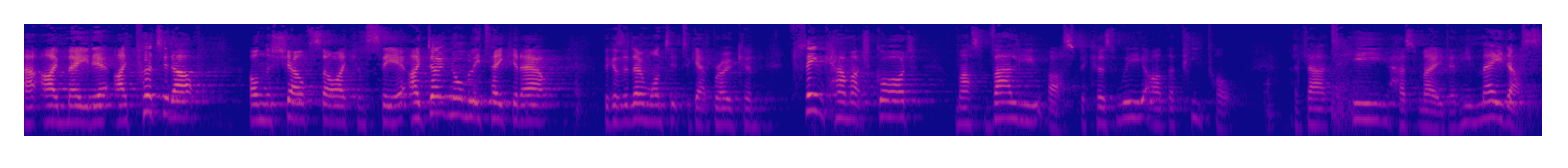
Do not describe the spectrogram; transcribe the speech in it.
uh, I made it. I put it up on the shelf so I can see it. I don't normally take it out because I don't want it to get broken. Think how much God must value us because we are the people that He has made. And He made us,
